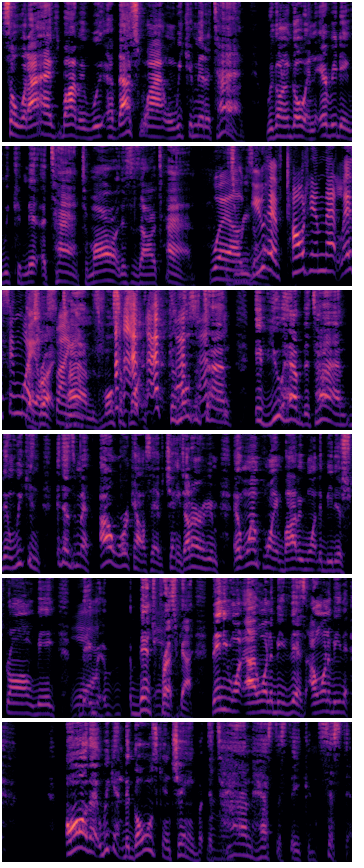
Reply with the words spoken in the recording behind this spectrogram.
So what I asked Bobby, we, that's why when we commit a time, we're going to go and every day we commit a time. Tomorrow, this is our time. Well, you why. have taught him that lesson well, That's right. Sam. Time is most important. Because most of the time, if you have the time, then we can. It doesn't matter. Our workouts have changed. I don't remember. At one point, Bobby wanted to be this strong, big, Yeah. bench press guy. Then he want. I want to be this. I want to be that. All that we can. The goals can change, but the time has to stay consistent.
